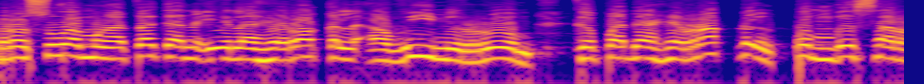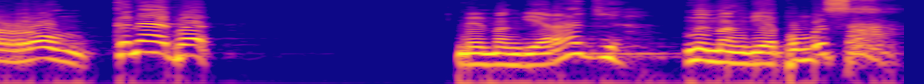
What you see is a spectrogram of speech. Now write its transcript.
Rasulullah mengatakan ila Herakl azimir Rom. Kepada Herakl pembesar Rom. Kenapa? Memang dia raja. Memang dia pembesar.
